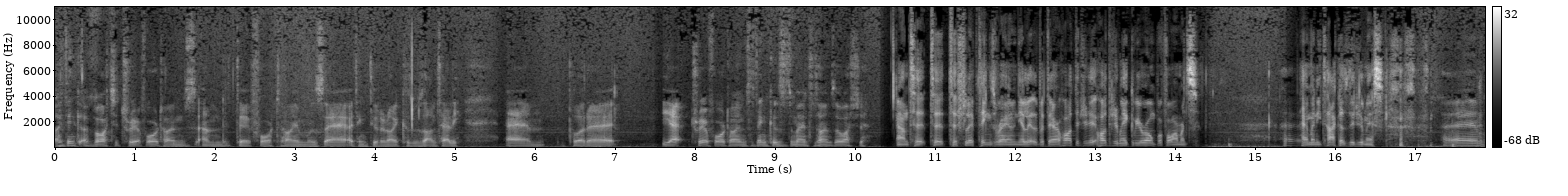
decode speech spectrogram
I think I've watched it three or four times, and the fourth time was uh, I think the other night because it was on telly. Um, but uh, yeah, three or four times I think is the amount of times I watched it. And to, to, to flip things around a little bit there, what did you what did you make of your own performance? How many tackles did you miss? um,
